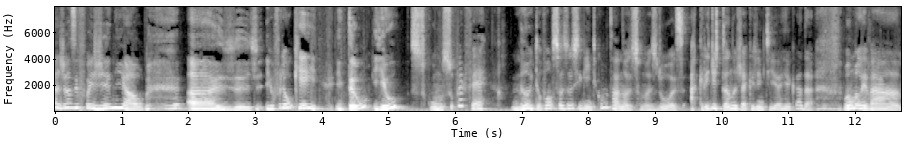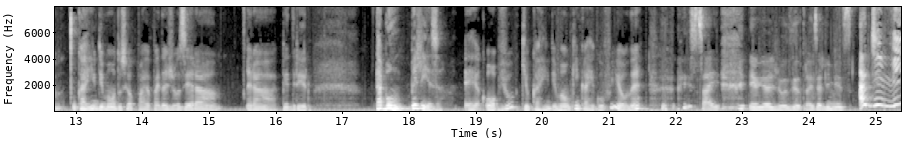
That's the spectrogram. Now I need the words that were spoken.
A Josi foi genial. Ai, gente. E eu falei, ok. Então, e eu com super fé. Não, então vamos fazer o seguinte: como tá nós, só nós duas, acreditando já que a gente ia arrecadar, vamos levar o carrinho de mão do seu pai. O pai da Josi era, era pedreiro. Tá bom, beleza é óbvio que o carrinho de mão, quem carregou fui eu, né? e sai eu e a Josi atrás de alimentos. Adivinha,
